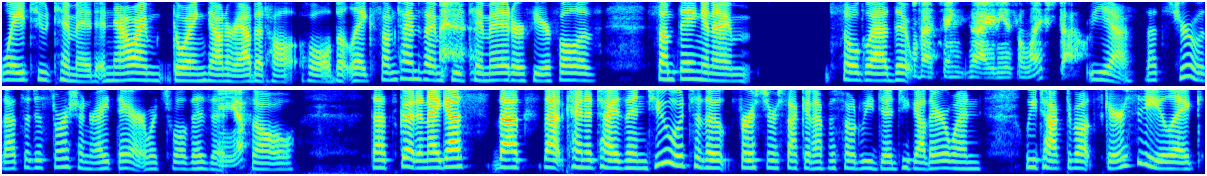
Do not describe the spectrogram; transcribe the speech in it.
way too timid and now I'm going down a rabbit hole, but like sometimes I'm too timid or fearful of something and I'm so glad that Well, that's anxiety as a lifestyle. yeah, that's true. That's a distortion right there, which we'll visit. Yep. So that's good. And I guess that's that kind of ties in too to the first or second episode we did together when we talked about scarcity. Like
